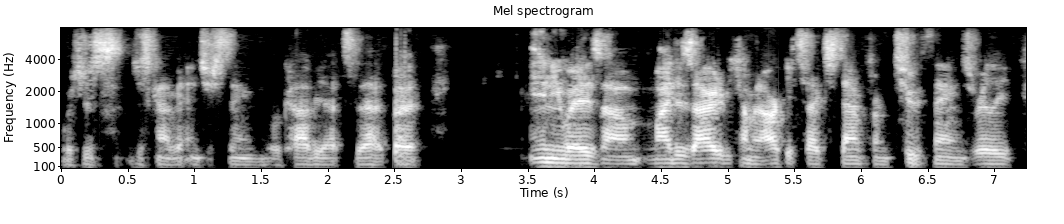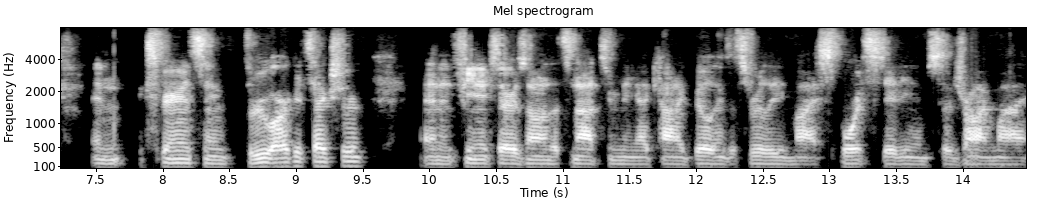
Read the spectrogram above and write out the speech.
which is just kind of an interesting little caveat to that. But anyways, um, my desire to become an architect stemmed from two things really, and experiencing through architecture. And in Phoenix, Arizona, that's not too many iconic buildings. It's really my sports stadium. So drawing my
